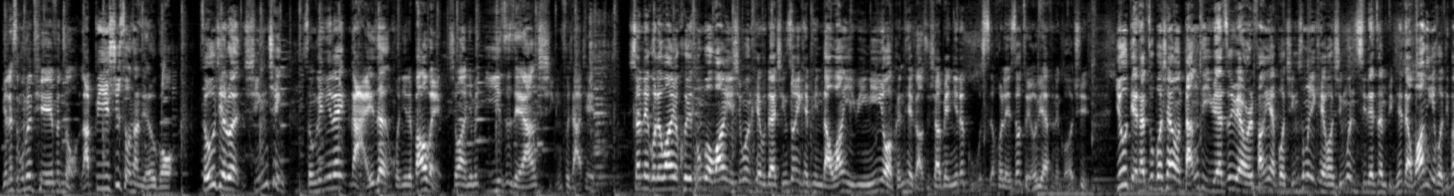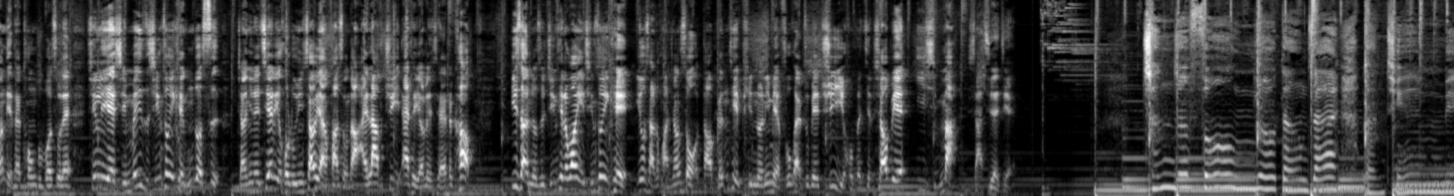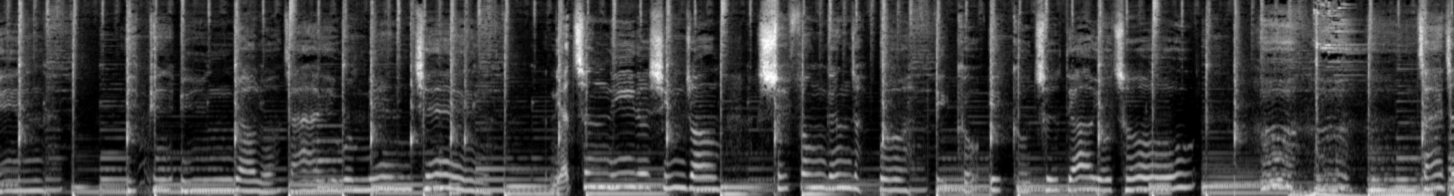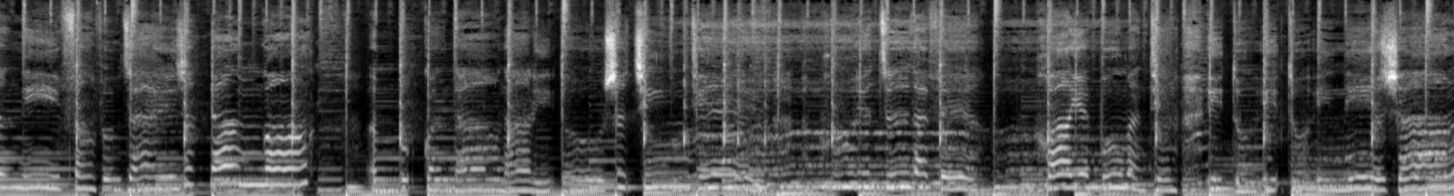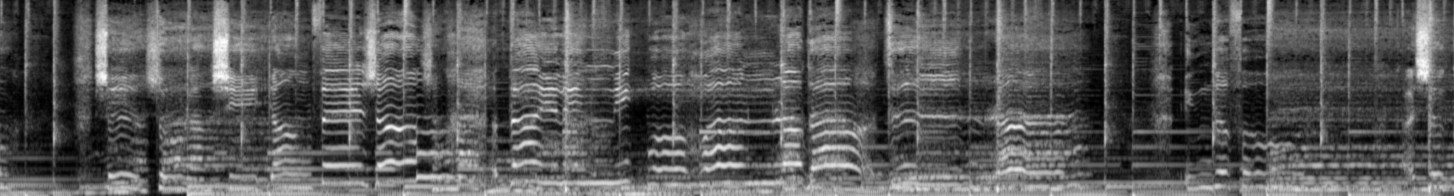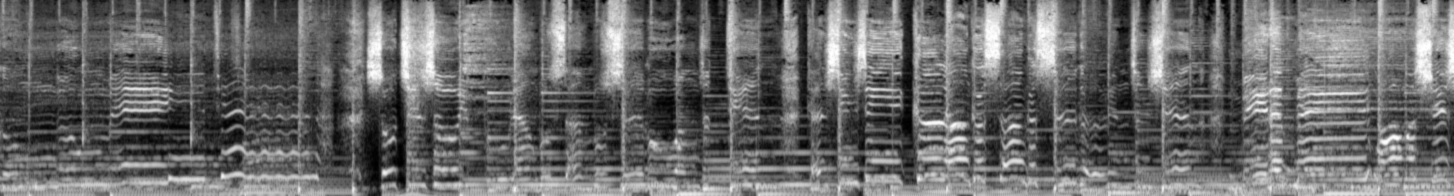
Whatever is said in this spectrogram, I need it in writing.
原来是我们的铁粉哦，那必须送上这首歌。周杰伦《心情》送给你的爱人和你的宝贝，希望你们一直这样幸福下去。想连歌的网友可以通过网易新闻客户端、轻松一刻频道、网易云音乐跟帖告诉小编你的故事和那首最有缘分的歌曲。有电台主播想用当地原汁原味的方言播《轻松一刻》和新闻七点整，并且在网易和地方电台同步播出的，请联系每日轻松一刻工作室，将你的简历和录音小样发送到 i love g at 幺六三点 com。以上就是今天的网易轻松一刻，有啥子话想说，到跟帖评论里面呼唤主编曲艺和本期的小编一心嘛，下期再见。的风游荡在蓝天边，一片云掉落在我面前，捏成你的形状，随风跟着我，一口一口吃掉忧愁。载着你仿佛在。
